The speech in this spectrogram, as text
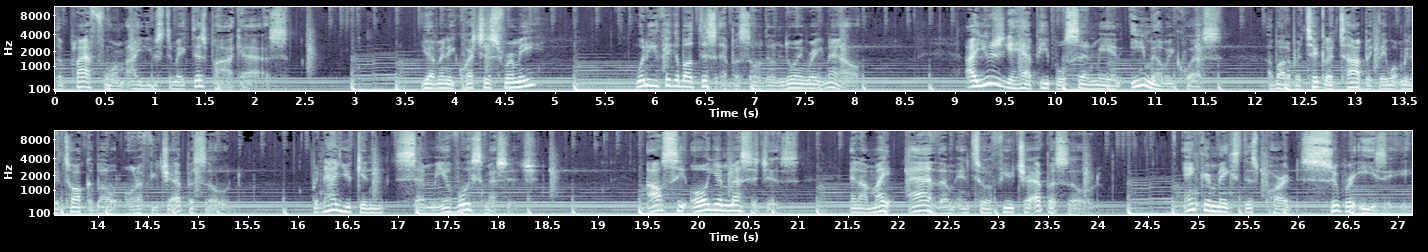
the platform I use to make this podcast. You have any questions for me? What do you think about this episode that I'm doing right now? I usually have people send me an email request about a particular topic they want me to talk about on a future episode. But now you can send me a voice message. I'll see all your messages and I might add them into a future episode. Anchor makes this part super easy.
